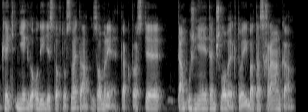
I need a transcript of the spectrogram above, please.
keď niekto odíde z tohto sveta, zomrie, tak proste tam už nie je ten človek, to je iba tá schránka.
